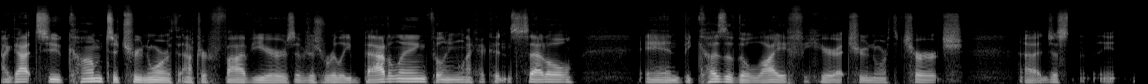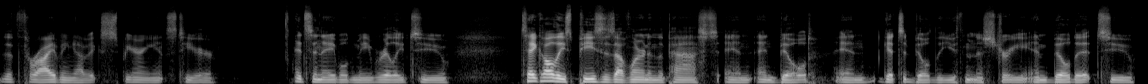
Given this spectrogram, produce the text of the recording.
I got to come to True North after five years of just really battling, feeling like I couldn't settle. And because of the life here at True North Church, uh, just the thriving I've experienced here, it's enabled me really to take all these pieces I've learned in the past and and build and get to build the youth ministry and build it to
